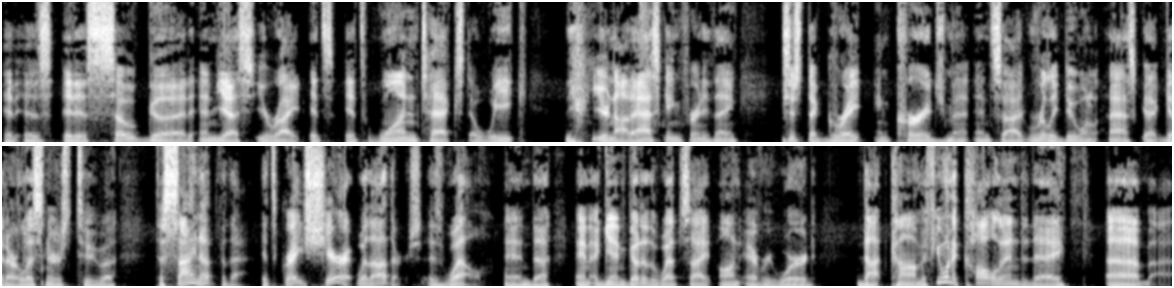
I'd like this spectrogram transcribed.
It is it is so good. And yes, you're right. It's it's one text a week. You're not asking for anything just a great encouragement. And so I really do want to ask, uh, get our listeners to uh, to sign up for that. It's great. Share it with others as well. And uh, and again, go to the website oneveryword.com. If you want to call in today, uh,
